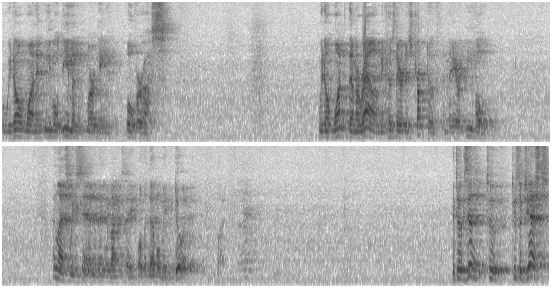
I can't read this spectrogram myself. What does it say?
But we don't want an evil demon lurking over us. We don't want them around because they are destructive and they are evil. Unless we sin, and then we like to say, well, the devil made me do it. But. And to, exist, to, to suggest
